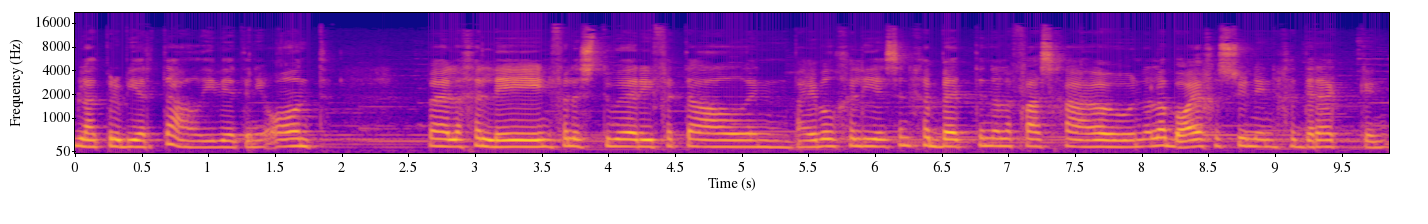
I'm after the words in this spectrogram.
laat probeer tel, jy weet, in die aand by hulle gelê en vir hulle storie vertel en Bybel gelees en gebid en hulle vasgehou en hulle baie gesoen en gedruk en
